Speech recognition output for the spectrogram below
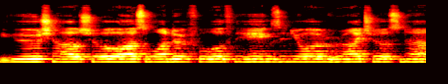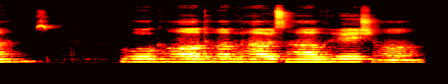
You shall show us wonderful things in your righteousness, O God of our salvation.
